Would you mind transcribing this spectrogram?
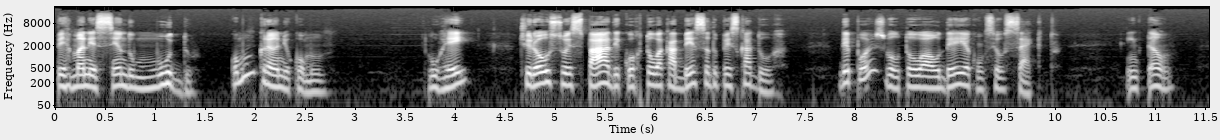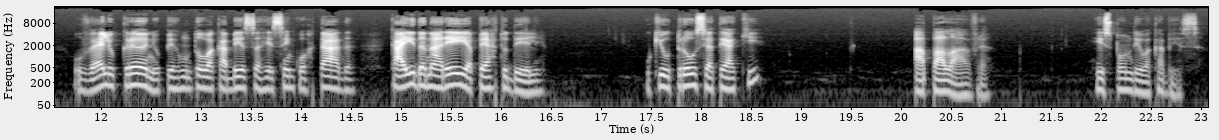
permanecendo mudo, como um crânio comum. O rei tirou sua espada e cortou a cabeça do pescador. Depois voltou à aldeia com seu séquito. Então, o velho crânio perguntou à cabeça recém-cortada, caída na areia perto dele: O que o trouxe até aqui? A palavra, respondeu a cabeça.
